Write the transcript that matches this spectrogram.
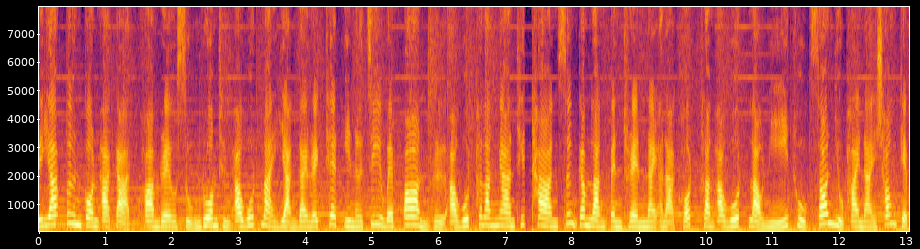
ริยะปืนกลอากาศ ความเร็วสูงรวมถึงอาวุธใหม่อย่าง Directed Energy Weapon หรืออาวุธพลังงานทิศทาง ซึ่งกำลังเป็นเทรนในอนาคตคลังอาวุธเหล่านี้ถูกซ่อนอยู่ภายในช่องเก็บ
